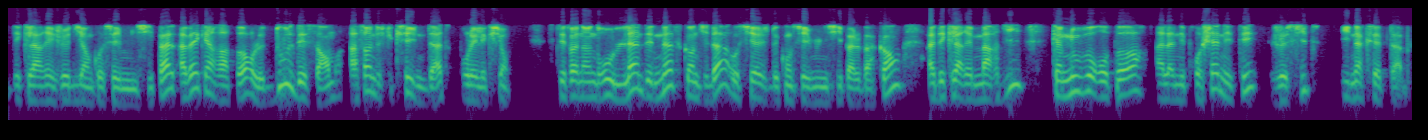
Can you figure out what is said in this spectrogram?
déclaré jeudi en conseil municipal, avec un rapport le 12 décembre afin de fixer une date pour l'élection. Stéphane Andrew, l'un des neuf candidats au siège de conseiller municipal vacant, a déclaré mardi qu'un nouveau report à l'année prochaine était, je cite, inacceptable.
